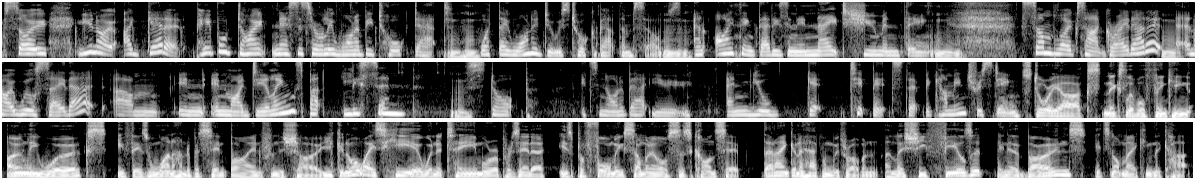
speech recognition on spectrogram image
so, you know, I get it. People don't necessarily want to be talked at. What they want to do is talk about themselves. And I think that is an innate human thing. Some blokes aren't great at it, and I will say that um, in, in my dealings, but listen, stop. It's not about you. And you'll get tidbits that become interesting. Story arcs, next level thinking only works if there's 100% buy in from the show. You can always hear when a team or a presenter is performing someone else's concept. That ain't going to happen with Robin. Unless she feels it in her bones, it's not making the cut.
